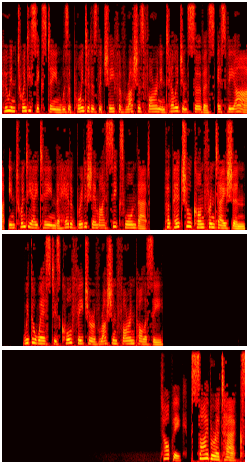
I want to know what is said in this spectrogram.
who in 2016 was appointed as the chief of Russia's Foreign Intelligence Service SVR. .In 2018 the head of British MI6 warned that, "...perpetual confrontation," with the West is core feature of Russian foreign policy. Topic. Cyber attacks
